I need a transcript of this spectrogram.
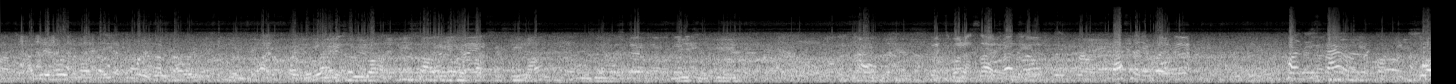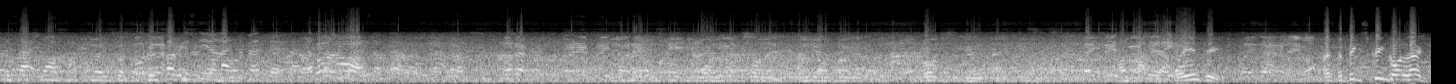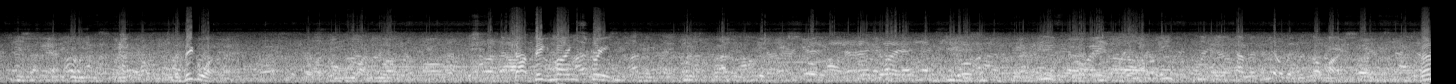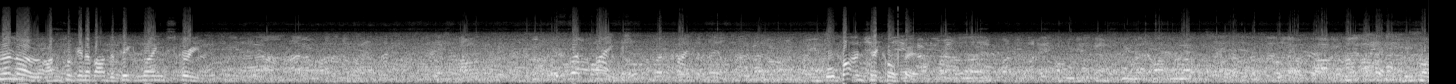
So we've got a side of the 16 up. Who's going to give One outside, right? That's what it was. Can't do. That's what. Oh? Has the big screen got legs? The big one. That big nine screen. Have a little bit, but not much. No, no, no. I'm talking about the big nine screen. Trying, it's worth trying the real. We'll button check off it.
